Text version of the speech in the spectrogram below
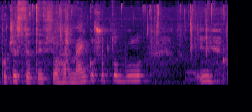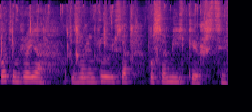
почистити все гарненько, щоб то було. І потім вже я зорієнтуюся по самій кишці.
